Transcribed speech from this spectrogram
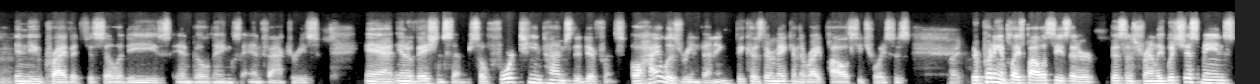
mm-hmm. in new private facilities and buildings and factories and innovation centers. So 14 times the difference. Ohio is reinventing because they're making the right policy choices. Right. They're putting in place policies that are business friendly, which just means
